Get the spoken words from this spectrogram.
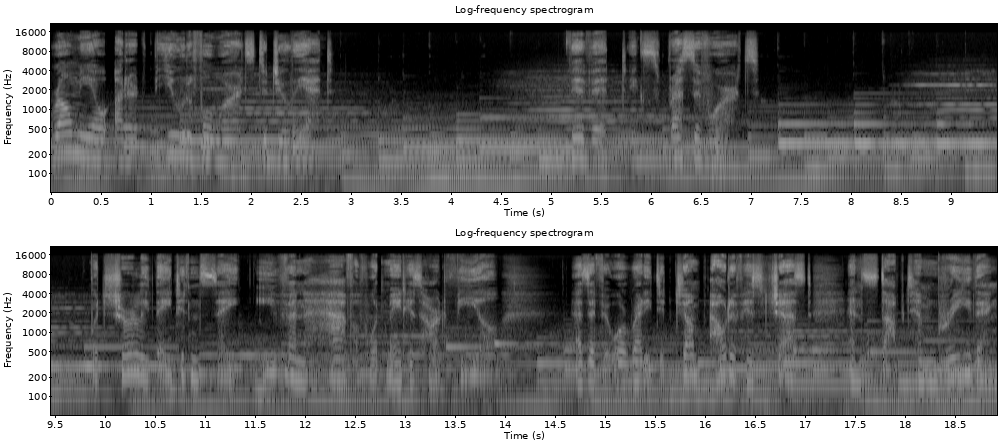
Romeo uttered beautiful words to Juliet. Vivid, expressive words. But surely they didn't say even half of what made his heart feel, as if it were ready to jump out of his chest and stopped him breathing.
